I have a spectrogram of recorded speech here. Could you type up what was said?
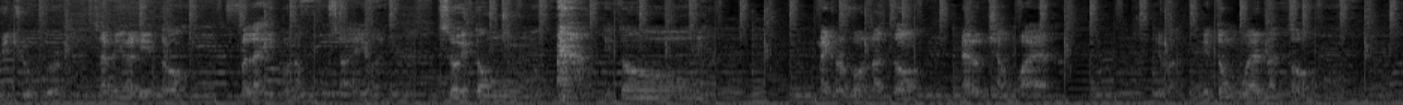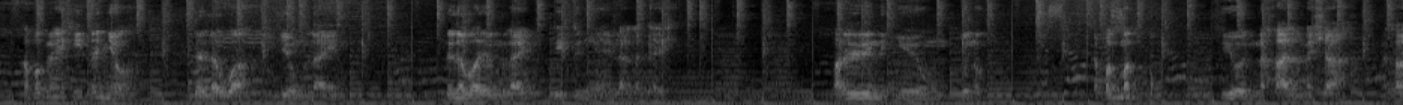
YouTuber, sabi nila dito, balahibo ng pusa, ayun. So itong itong microphone na to, meron siyang wire. Yun. Itong wire na to, kapag nakikita nyo, dalawa yung line. Dalawa yung line, dito niya ilalagay. Maririnig nyo yung tunog. Kapag mag yun, nakaano na siya, naka,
